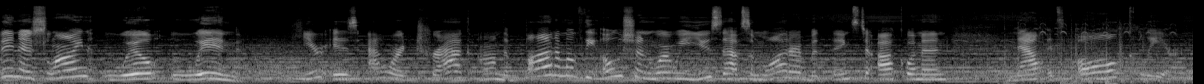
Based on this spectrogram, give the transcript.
finish line will win. Here is our track on the bottom of the ocean where we used to have some water, but thanks to Aquaman, now it's all clear.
